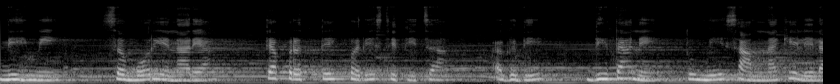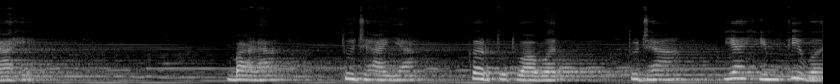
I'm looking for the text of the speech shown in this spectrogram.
नेहमी समोर येणाऱ्या त्या प्रत्येक परिस्थितीचा अगदी धीटाने तुम्ही सामना केलेला आहे. बाळा तुझ्या या कर्तृत्वावर तुझ्या या हिमतीवर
